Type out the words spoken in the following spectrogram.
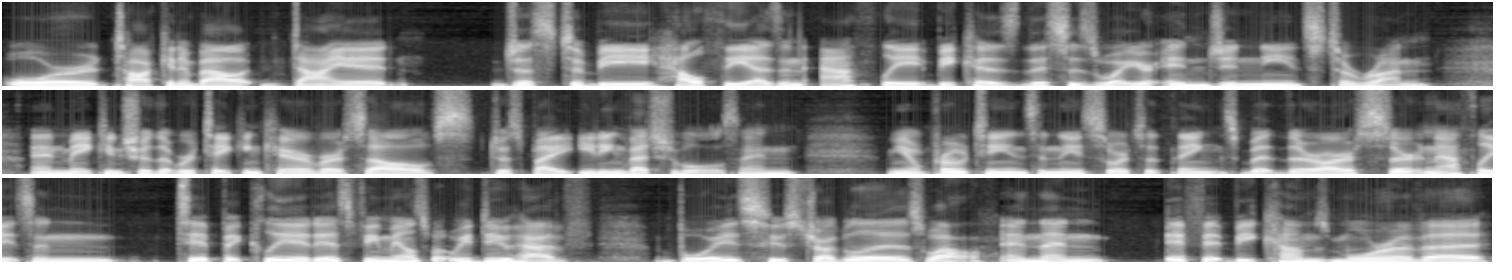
Or talking about diet just to be healthy as an athlete because this is what your engine needs to run and making sure that we're taking care of ourselves just by eating vegetables and you know proteins and these sorts of things but there are certain athletes and typically it is females but we do have boys who struggle as well and then if it becomes more of a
